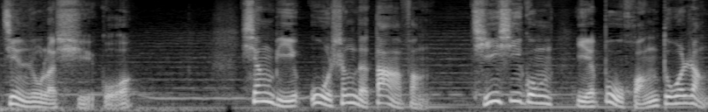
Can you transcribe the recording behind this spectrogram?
进入了许国。相比寤生的大方，齐僖公也不遑多让。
